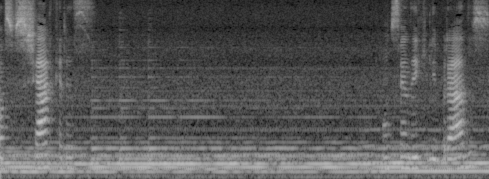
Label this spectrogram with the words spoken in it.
Nossos chakras vão sendo equilibrados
